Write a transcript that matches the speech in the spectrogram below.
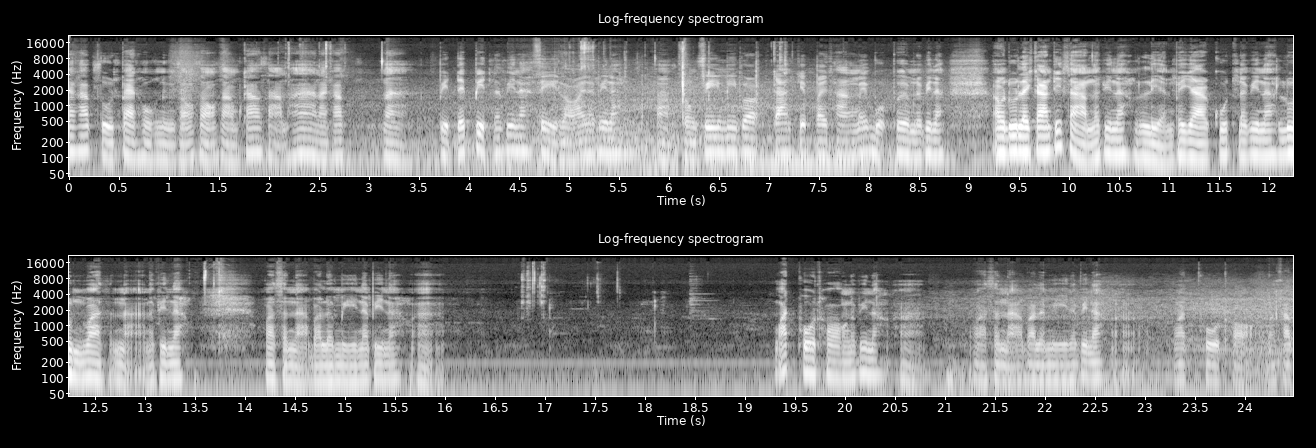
นะครับ 0861223935 นะครับอ่าปิดได้ปิดนะพี่นะ 400 นะพี่นะอ่าส่งฟรีมีการเก็บปลายทางไม่บวกเพิ่มนะพี่นะ เอามาดูรายการที่ 3 นะพี่นะ เหรียญพญาคุดนะพี่นะ รุ่นวาสนานะพี่นะ วาสนาบารมีนะพี่นะ อ่า วัดโพทองนะพี่นะ อ่า วาสนาบารมีนะพี่นะ อ่า วัดโพทองนะครับ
